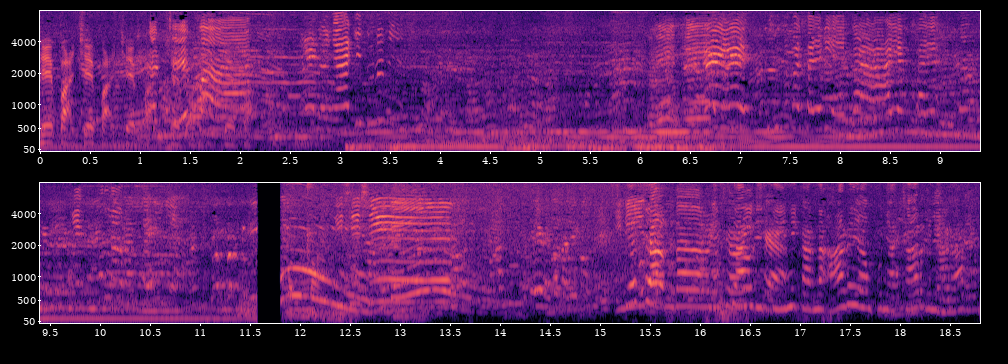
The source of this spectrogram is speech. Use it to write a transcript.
cepak, cepak, cepak, cepak. cepak. Spesial di sini karena ada yang punya cara ini gratis.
